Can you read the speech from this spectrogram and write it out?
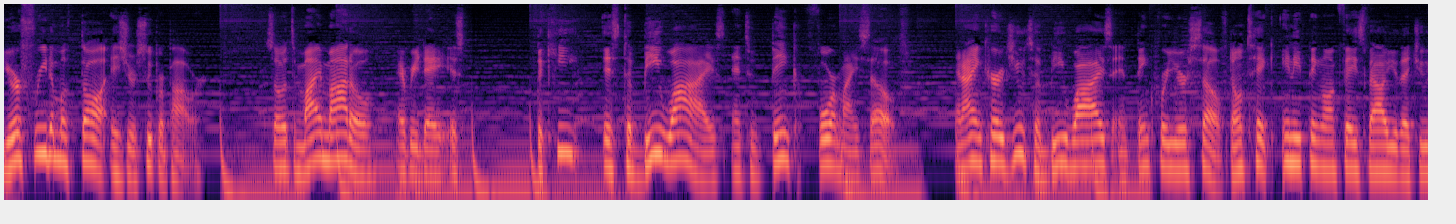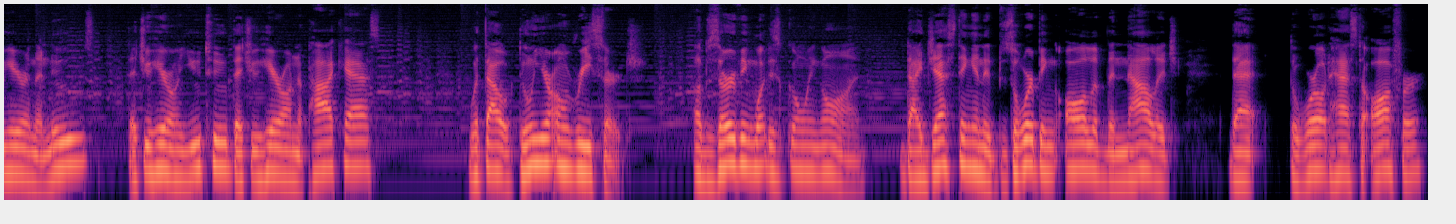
Your freedom of thought is your superpower. So it's my motto every day is the key is to be wise and to think for myself. And I encourage you to be wise and think for yourself. Don't take anything on face value that you hear in the news, that you hear on YouTube, that you hear on the podcast without doing your own research, observing what is going on, digesting and absorbing all of the knowledge that the world has to offer,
